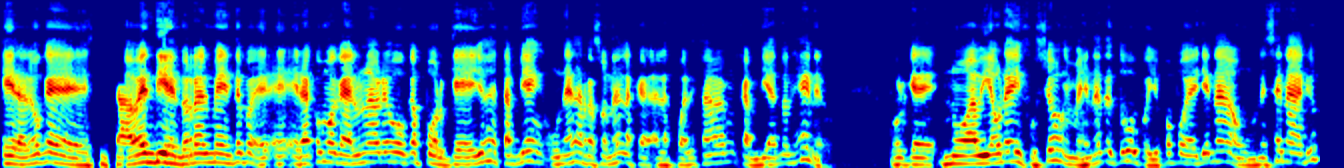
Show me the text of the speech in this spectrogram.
era lo que se estaba vendiendo realmente, pues, e, e, era como caerle una boca porque ellos están bien, una de las razones en las, a las cuales estaban cambiando el género, porque no había una difusión, imagínate tú, pues ellos para poder llenar un escenario,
